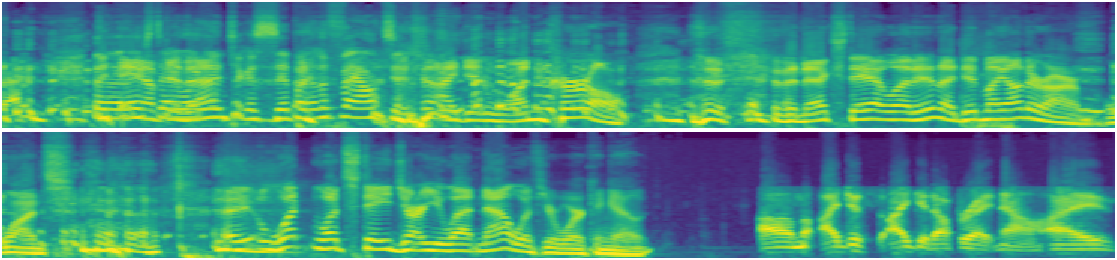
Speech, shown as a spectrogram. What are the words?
The Day next after day I went that, and took a sip out of the fountain. I did one curl. the next day I went in, I did my other arm once. Hey, what what stage are you at now with your working out? Um, I just I get up right now. I've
